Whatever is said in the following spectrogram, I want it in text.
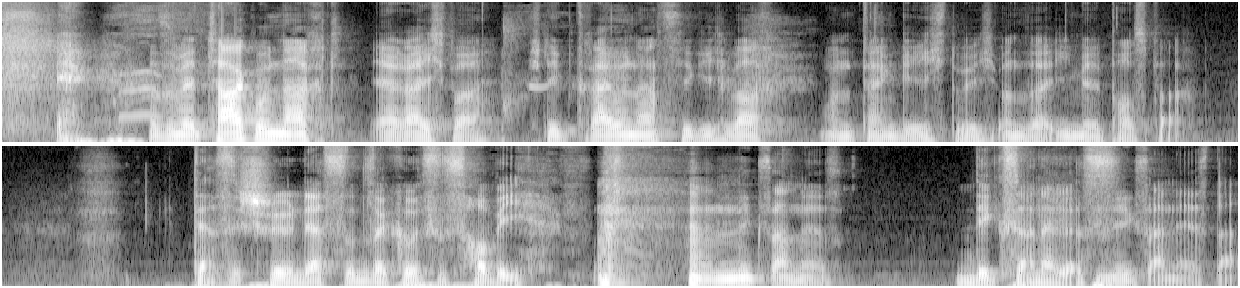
also mit Tag und Nacht erreichbar. Ich lieg 3 Uhr nachts ich wach und dann gehe ich durch unser E-Mail-Postfach. Das ist schön, das ist unser größtes Hobby. Nix anderes. Nix anderes. Nix anderes da.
